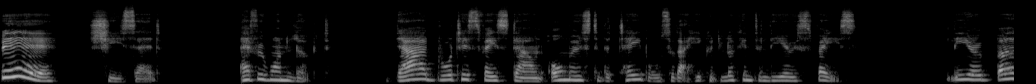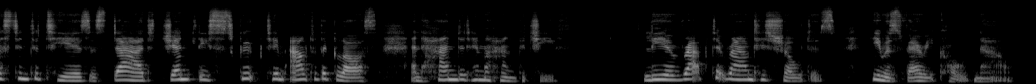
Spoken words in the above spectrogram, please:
beer, she said. Everyone looked. Dad brought his face down almost to the table so that he could look into Leo's face. Leo burst into tears as Dad gently scooped him out of the glass and handed him a handkerchief. Leo wrapped it round his shoulders. He was very cold now.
